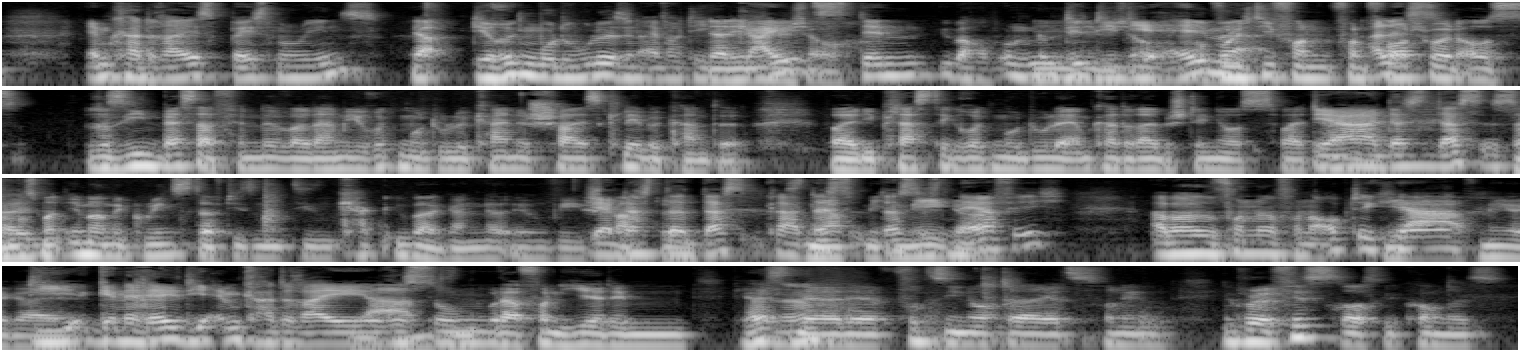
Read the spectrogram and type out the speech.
MK3 Space Marines. Ja. Die Rückenmodule sind einfach die Ja, die geilsten überhaupt. Und, die, die, die auch. Helme. Obwohl ich die von, von alles. Forge World aus Resin besser finde, weil da haben die Rückenmodule keine scheiß Klebekante. Weil die Plastikrückenmodule MK3 bestehen ja aus zwei Teilen. ja, das, das ist da halt. muss man immer mit Green Stuff diesen, diesen Kackübergang da irgendwie ja, das, spachteln. das, das, klar, Das das, nervt mich das ist nervig. Aber von der, von der Optik her, ja, mega geil. die generell die MK3-Rüstung. oder von hier dem, wie heißt Ja. denn der, der Fuzzi noch da jetzt von den Imperial Fist rausgekommen ist?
